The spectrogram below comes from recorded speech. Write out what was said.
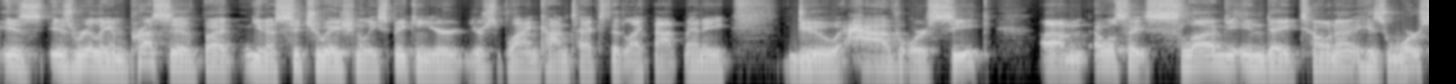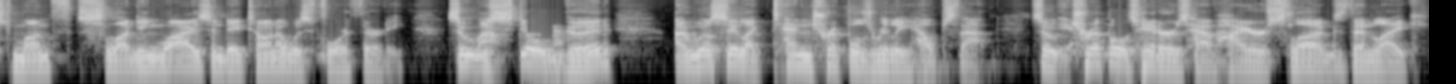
is is really impressive. But you know, situationally speaking, you're you're supplying context that like not many do have or seek. Um, I will say slug in Daytona, his worst month slugging wise in Daytona was 430. So it wow. was still good. I will say like 10 triples really helps that. So yeah. triples hitters have higher slugs than like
